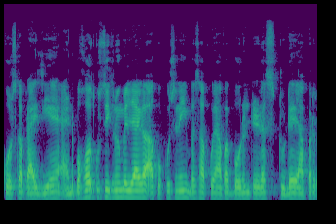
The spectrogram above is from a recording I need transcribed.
कोर्स का प्राइस ये है, एंड बहुत कुछ सीखने को मिल जाएगा, आपको कुछ नहीं, बस आपको यहाँ पर बोरिंग ट्रेडर्स टुडे यहाँ पर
